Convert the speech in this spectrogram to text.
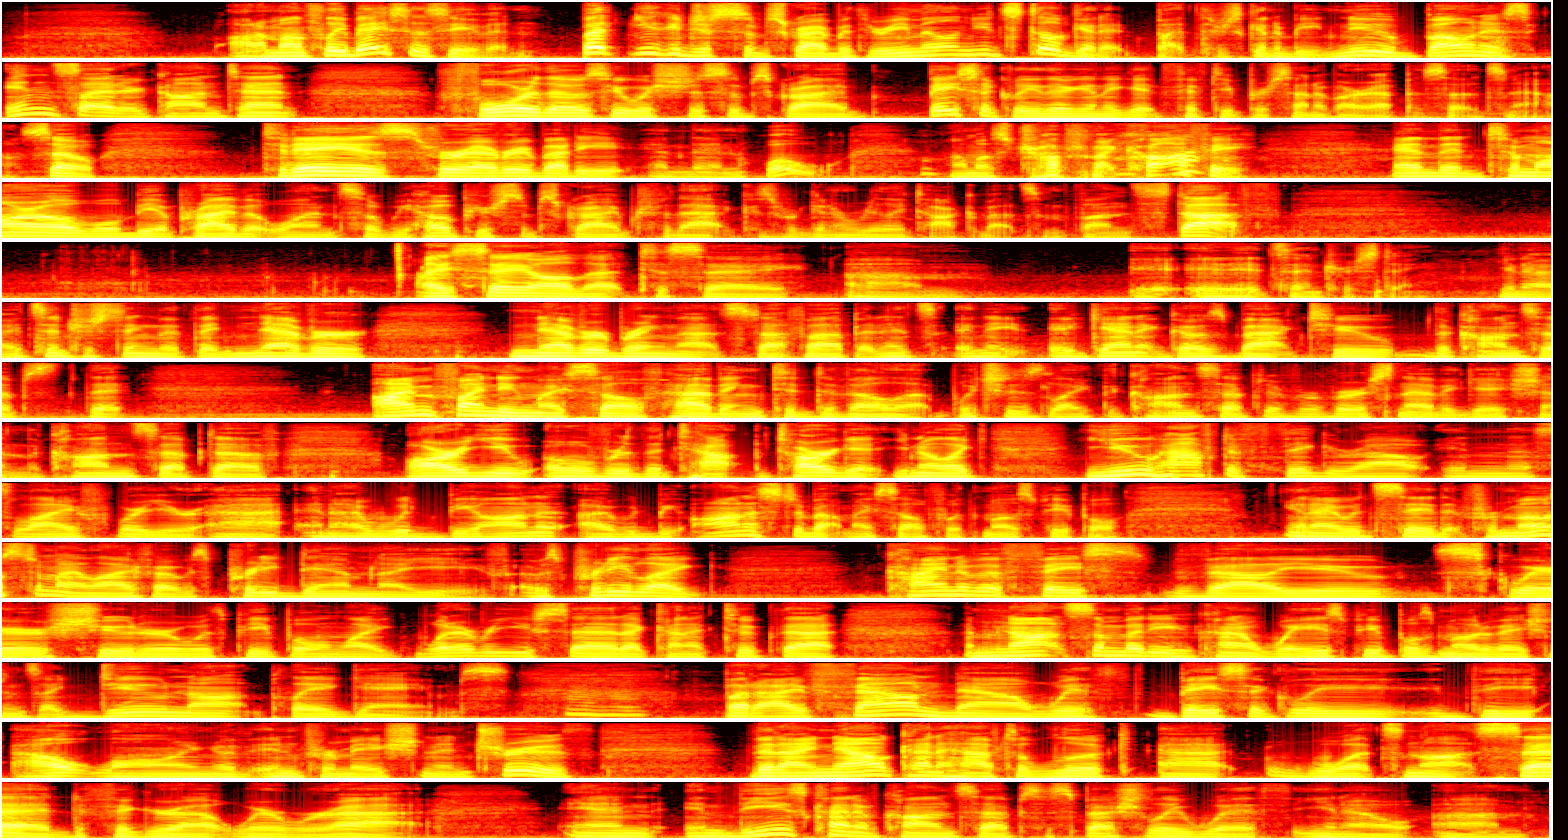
on a monthly basis even. But you could just subscribe with your email and you'd still get it. But there's going to be new bonus insider content for those who wish to subscribe. Basically, they're going to get 50% of our episodes now. So today is for everybody and then whoa, almost dropped my coffee. And then tomorrow will be a private one, so we hope you're subscribed for that because we're going to really talk about some fun stuff. I say all that to say um, it, it's interesting. You know, it's interesting that they never, never bring that stuff up, and it's and it, again, it goes back to the concepts that I'm finding myself having to develop, which is like the concept of reverse navigation, the concept of are you over the ta- target? You know, like you have to figure out in this life where you're at. And I would be honest, I would be honest about myself with most people, and I would say that for most of my life I was pretty damn naive. I was pretty like kind of a face value square shooter with people and like whatever you said I kind of took that. I'm not somebody who kind of weighs people's motivations. I do not play games. Mm-hmm. But I've found now with basically the outlawing of information and truth that I now kind of have to look at what's not said to figure out where we're at. And in these kind of concepts, especially with, you know, um,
